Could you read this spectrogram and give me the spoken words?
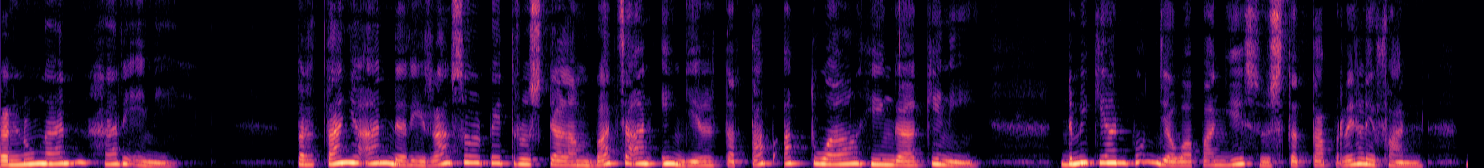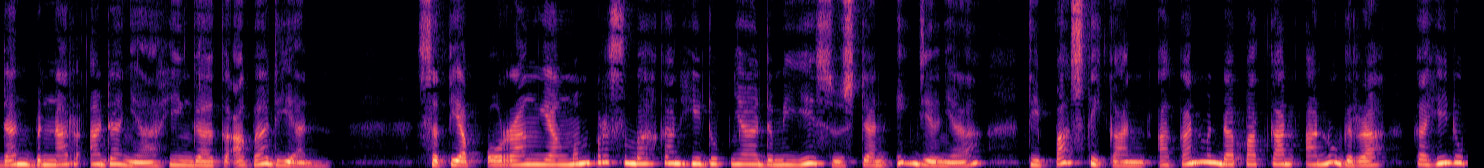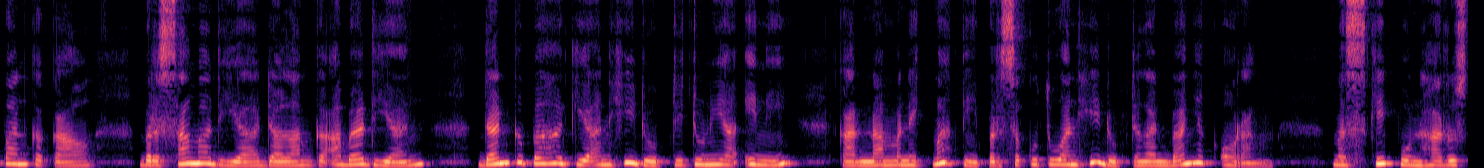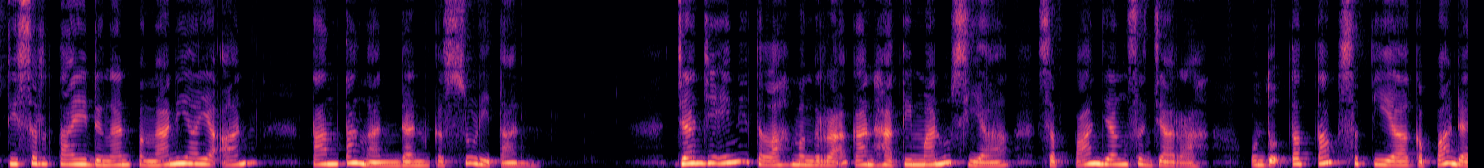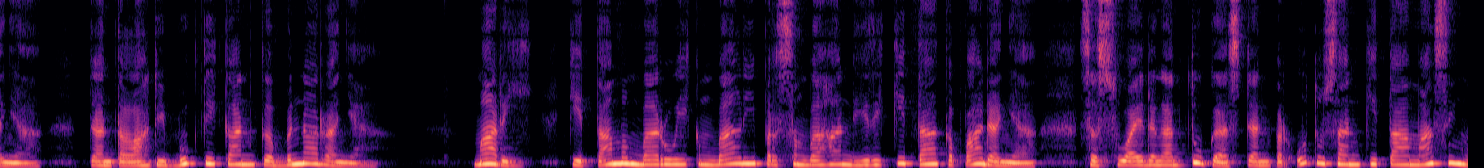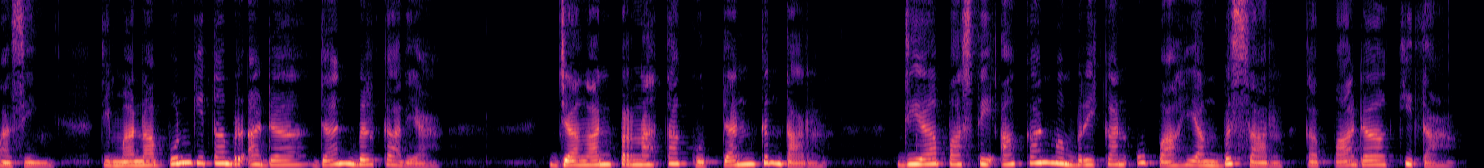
Renungan hari ini. Pertanyaan dari Rasul Petrus dalam bacaan Injil tetap aktual hingga kini. Demikian pun jawaban Yesus tetap relevan dan benar adanya hingga keabadian. Setiap orang yang mempersembahkan hidupnya demi Yesus dan Injilnya dipastikan akan mendapatkan anugerah kehidupan kekal bersama Dia dalam keabadian dan kebahagiaan hidup di dunia ini karena menikmati persekutuan hidup dengan banyak orang, meskipun harus disertai dengan penganiayaan, tantangan, dan kesulitan. Janji ini telah menggerakkan hati manusia sepanjang sejarah untuk tetap setia kepadanya dan telah dibuktikan kebenarannya. Mari kita membarui kembali persembahan diri kita kepadanya sesuai dengan tugas dan perutusan kita masing-masing, di mana pun kita berada dan berkarya Jangan pernah takut dan gentar. Dia pasti akan memberikan upah yang besar kepada kita.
